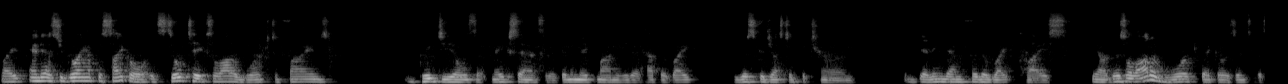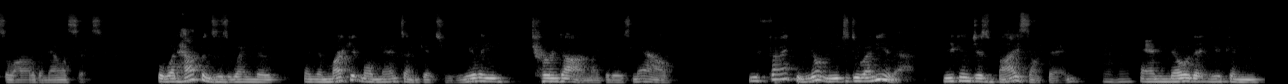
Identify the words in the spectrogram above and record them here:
right? And as you're going up the cycle, it still takes a lot of work to find good deals that make sense, that are going to make money, that have the right risk adjusted return, getting them for the right price. You know, there's a lot of work that goes into this, a lot of analysis. But what happens is when the when the market momentum gets really turned on like it is now, you frankly you don't need to do any of that. You can just buy something mm-hmm. and know that you can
